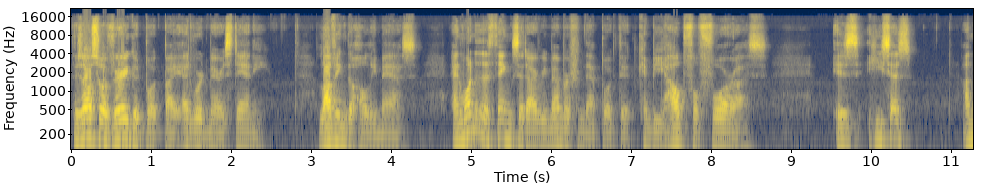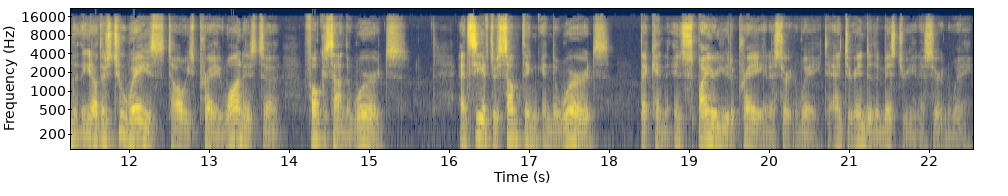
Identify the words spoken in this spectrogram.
There's also a very good book by Edward Maristany, Loving the Holy Mass. And one of the things that I remember from that book that can be helpful for us is he says, on the, you know, there's two ways to always pray. One is to focus on the words and see if there's something in the words that can inspire you to pray in a certain way, to enter into the mystery in a certain way.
